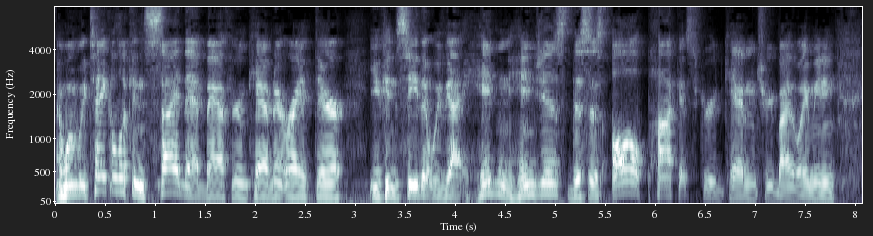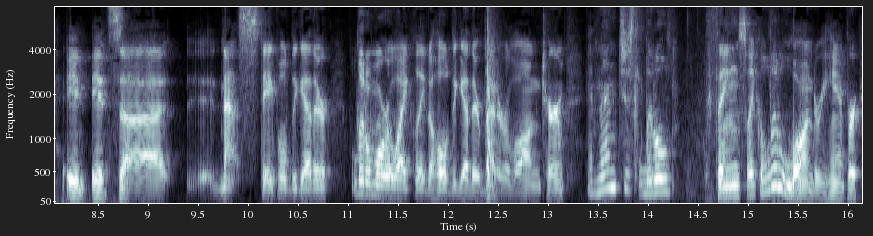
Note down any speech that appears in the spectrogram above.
And when we take a look inside that bathroom cabinet right there, you can see that we've got hidden hinges. This is all pocket screwed cabinetry, by the way, meaning it, it's uh, not stapled together, a little more likely to hold together better long term. And then just little things like a little laundry hamper.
